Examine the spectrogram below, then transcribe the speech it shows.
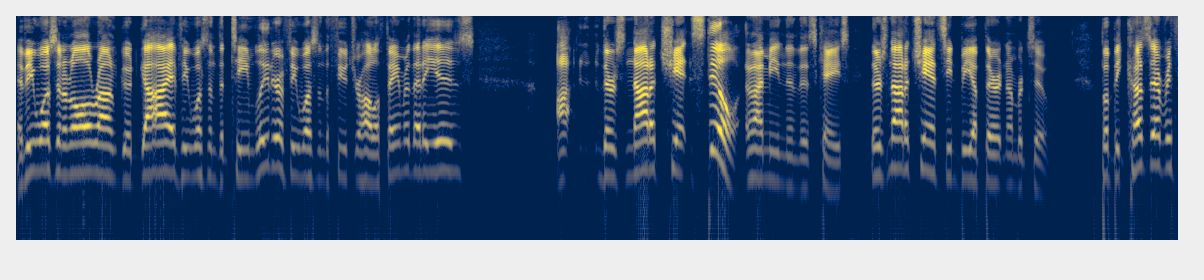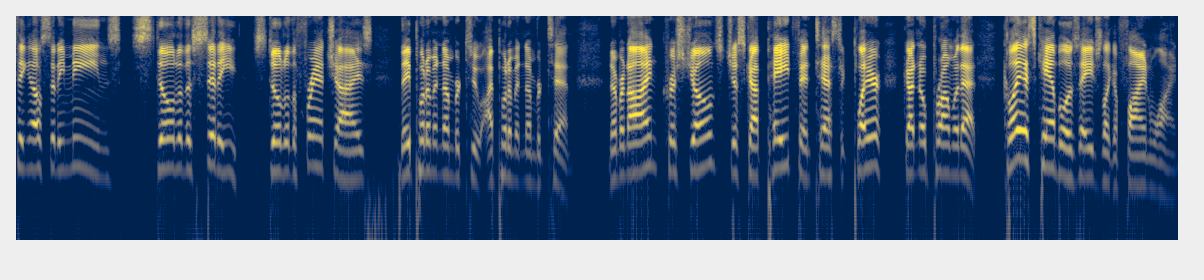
if he wasn't an all around good guy, if he wasn't the team leader, if he wasn't the future Hall of Famer that he is, uh, there's not a chance, still, and I mean in this case, there's not a chance he'd be up there at number two. But because everything else that he means, still to the city, still to the franchise, they put him at number two. I put him at number 10. Number nine, Chris Jones, just got paid. Fantastic player. Got no problem with that. Calais Campbell has aged like a fine wine.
